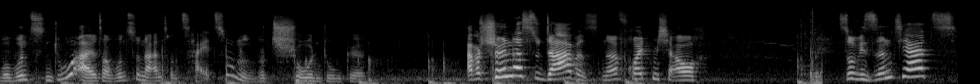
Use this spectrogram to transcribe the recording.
Wo wohnst denn du, Alter? Wohnst du in einer anderen Zeitzone? Es wird schon dunkel. Aber schön, dass du da bist, ne? Freut mich auch. So, wir sind jetzt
